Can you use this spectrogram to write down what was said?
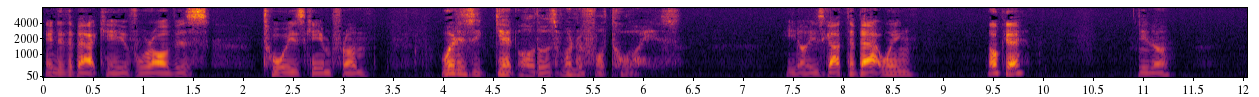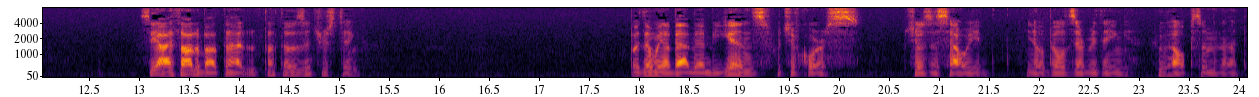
into the Batcave, where all of his toys came from. Where does he get all those wonderful toys? You know, he's got the Batwing, okay. You know? So yeah, I thought about that and thought that was interesting. But then we have Batman Begins, which of course shows us how he, you know, builds everything, who helps him and that.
